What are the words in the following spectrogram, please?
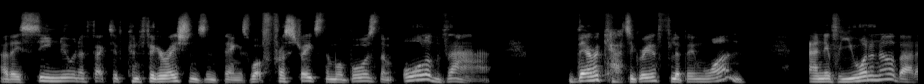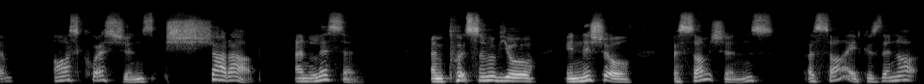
how they see new and effective configurations and things, what frustrates them or bores them, all of that, they're a category of flipping one. And if you want to know about them, ask questions, shut up and listen and put some of your initial assumptions aside because they're not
